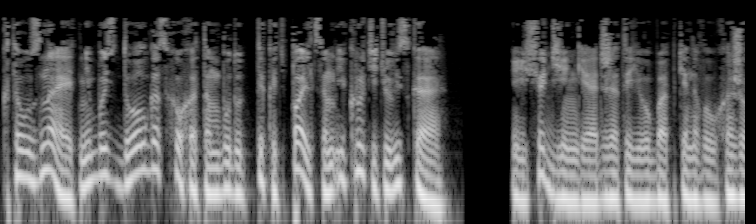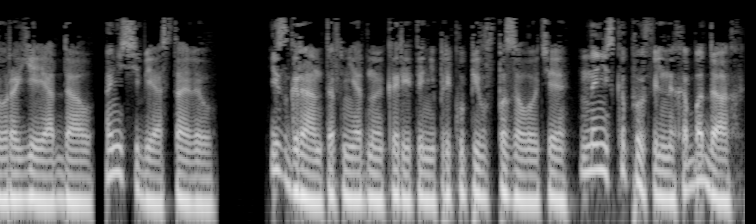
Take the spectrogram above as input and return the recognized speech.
Кто узнает, небось долго с хохотом будут тыкать пальцем и крутить у виска. еще деньги, отжатые у бабкиного ухажера, ей отдал, а не себе оставил. Из грантов ни одной кареты не прикупил в позолоте, на низкопрофильных ободах.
